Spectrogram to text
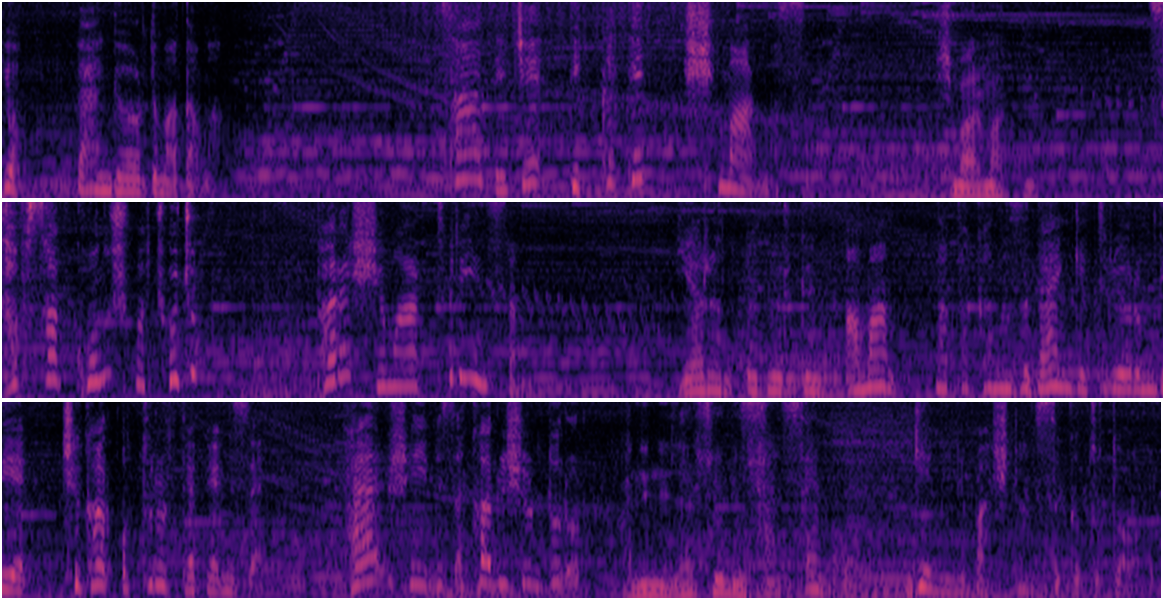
Yok ben gördüm adamı. Sadece dikkat et şımarmasın. Şımarmak mı? Saf saf konuşma çocuk. Para şımartır insanı. Yarın öbür gün aman nafakanızı ben getiriyorum diye çıkar oturur tepemize. Her şey bize karışır durur. Anne neler söylüyorsun? Sen sen ol. Gemini baştan sıkı tut oğlum.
